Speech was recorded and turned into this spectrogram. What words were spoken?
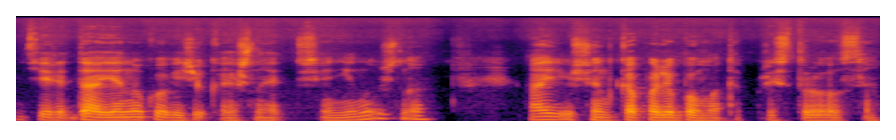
Интересно. Да, Януковичу, конечно, это все не нужно. А Ющенко по-любому так пристроился.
